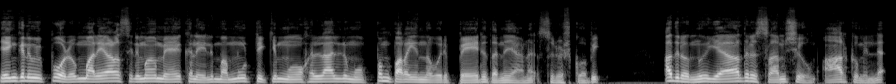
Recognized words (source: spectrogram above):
എങ്കിലും ഇപ്പോഴും മലയാള സിനിമാ മേഖലയിൽ മമ്മൂട്ടിക്കും മോഹൻലാലിനും ഒപ്പം പറയുന്ന ഒരു പേര് തന്നെയാണ് സുരേഷ് ഗോപി. അതിലൊന്നും യാതൊരു സംശയവും ആർക്കുമില്ല.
